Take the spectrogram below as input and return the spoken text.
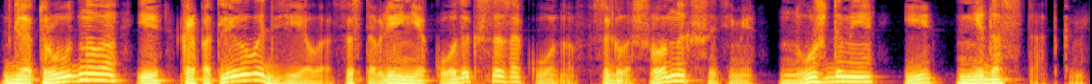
для трудного и кропотливого дела составления кодекса законов, соглашенных с этими нуждами и недостатками.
